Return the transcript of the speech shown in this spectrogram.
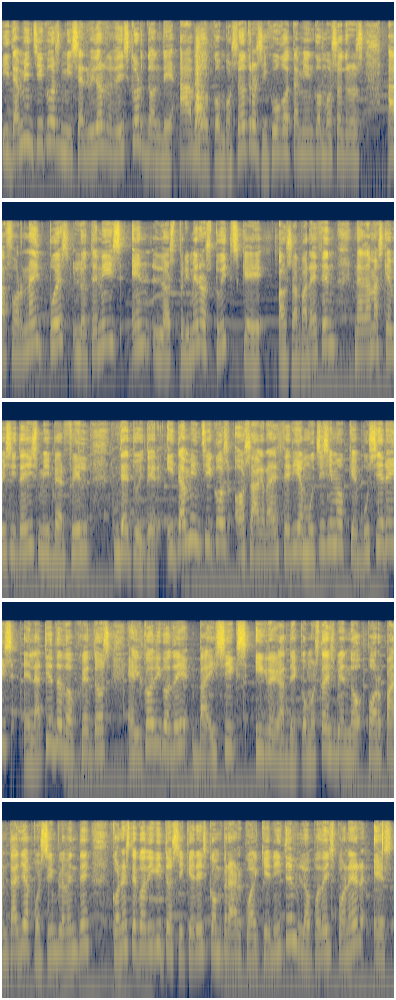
Y también chicos, mi servidor de Discord donde hablo con vosotros y juego también con vosotros a Fortnite, pues lo tenéis en los primeros tweets que os aparecen, nada más que visitéis mi perfil de Twitter. Y también chicos, os agradecería muchísimo que pusierais en la tienda de objetos el código de BY6YT. Como estáis viendo por pantalla, pues simplemente con este codiguito si queréis comprar cualquier ítem lo podéis poner, es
